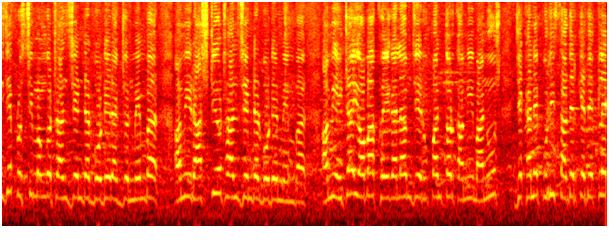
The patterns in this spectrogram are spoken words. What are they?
নিজে পশ্চিমবঙ্গ ট্রান্সজেন্ডার বোর্ডের একজন মেম্বার আমি রাষ্ট্রীয় ট্রান্সজেন্ডার বোর্ডের মেম্বার আমি এটাই অবাক হয়ে গেলাম যে রূপান্তরকামী মানুষ যেখানে পুলিশ তাদেরকে দেখলে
